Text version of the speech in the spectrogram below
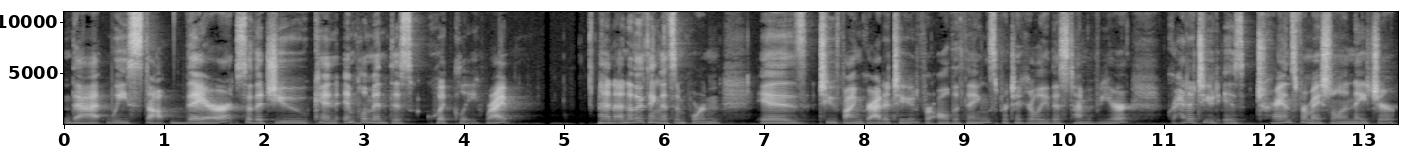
that we stop there so that you can implement this quickly, right? And another thing that's important is to find gratitude for all the things, particularly this time of year. Gratitude is transformational in nature,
